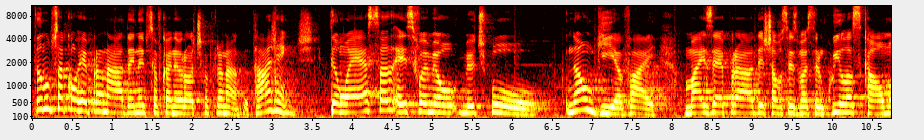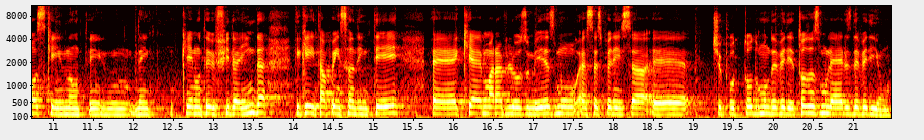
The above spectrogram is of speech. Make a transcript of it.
Então não precisa correr para nada e nem precisa ficar neurótica para nada, tá, gente? Então essa, esse foi meu meu tipo não guia, vai, mas é para deixar vocês mais tranquilas, calmas, quem não tem nem quem não teve filho ainda e quem está pensando em ter, é, que é maravilhoso mesmo. Essa experiência é tipo todo mundo deveria, todas as mulheres deveriam.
